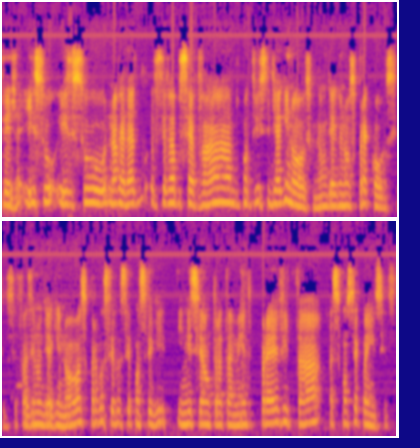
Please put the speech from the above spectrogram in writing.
Veja, isso, isso, na verdade, você vai observar do ponto de vista diagnóstico, né, um diagnóstico precoce. Você fazendo um diagnóstico para você, você conseguir iniciar um tratamento para evitar as consequências.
